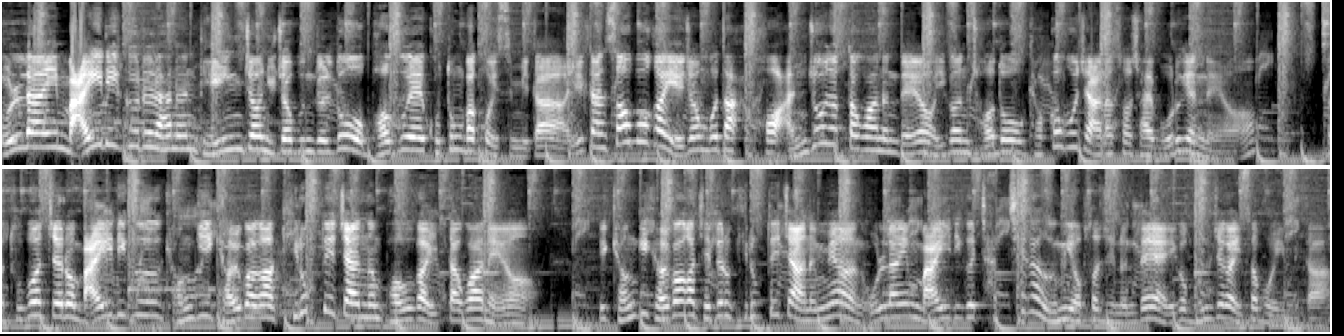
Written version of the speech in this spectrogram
온라인 마이리그를 하는 대인전 유저분들도 버그에 고통받고 있습니다. 일단 서버가 예전보다 더 안 좋아졌다고 하는데요. 이건 저도 겪어보지 않아서 잘 모르겠네요. 두 번째로 마이리그 경기 결과가 기록되지 않는 버그가 있다고 하네요. 이 경기 결과가 제대로 기록되지 않으면 온라인 마이리그 자체가 의미 없어지는데 이거 문제가 있어 보입니다.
